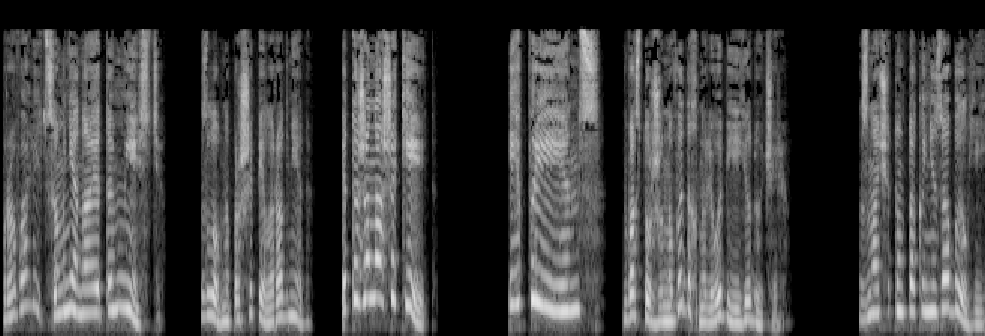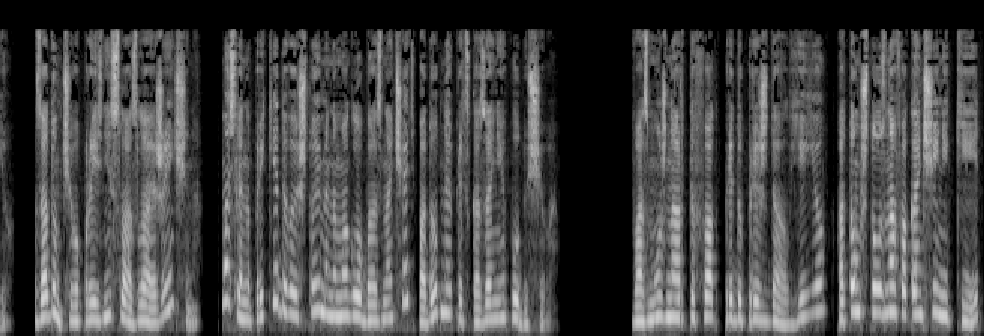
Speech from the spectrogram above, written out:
«Провалиться мне на этом месте!» — злобно прошипела Рогнеда. «Это же наша Кейт!» «И принц!» — восторженно выдохнули обе ее дочери. Значит, он так и не забыл ее задумчиво произнесла злая женщина, мысленно прикидывая, что именно могло бы означать подобное предсказание будущего. Возможно, артефакт предупреждал ее о том, что, узнав о кончине Кит,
